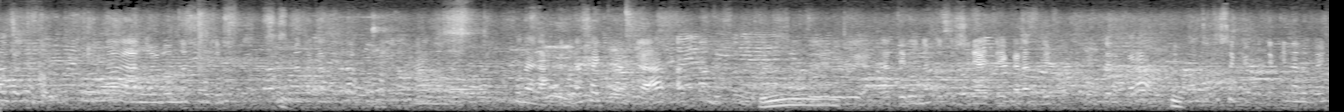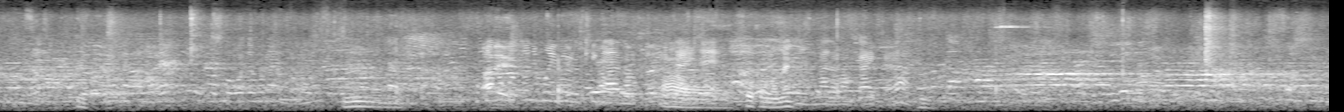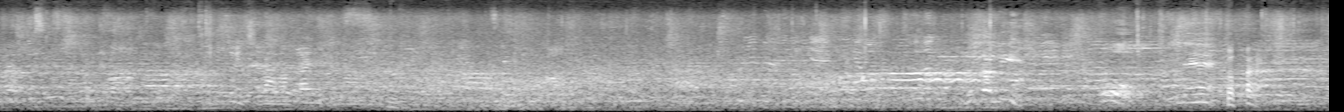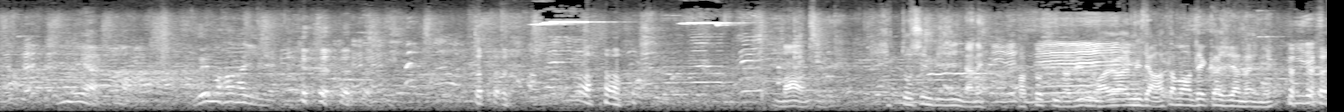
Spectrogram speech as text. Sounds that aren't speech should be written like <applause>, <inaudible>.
かね、あのいろんな仕事を進めたかったら、あのこないだ会ってくださいってやつがああったんですよ。いんろいろやっていろんな人と知り合いたいからって言ってるから、うんちょっと積極的になればいいと思うんですよ。そうでもないのね。うんなんか他のことにもいろいろ気があるみたいで、そうかもねうんまだ若いから。本当に一番若いのかな。ルカリおお <laughs> いい上の歯がいいねまあ八頭身美人だね。発動するんだね。我々みたいに頭でっかいじゃないね。いいですね。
